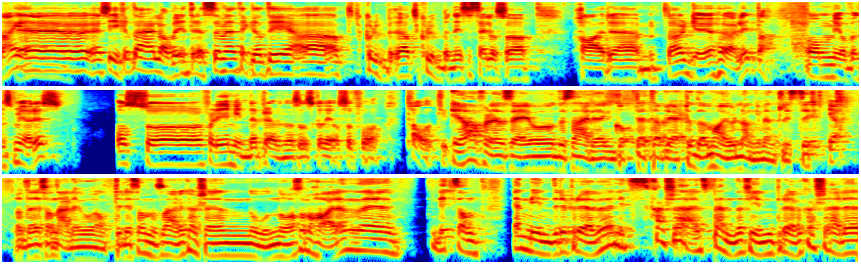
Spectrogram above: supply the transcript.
Nei, eh, jeg sier ikke at det er lavere interesse, men jeg tenker at, de, at, klubb, at klubben i seg selv også har eh, Det har vært gøy å høre litt da, om jobben som gjøres. Og så for de mindre prøvene så skal de også få taletid. Ja, for det ser jo disse her godt etablerte, de har jo lange ventelister. Ja. Og det, sånn er det jo alltid, liksom. Men så er det kanskje noen nå som har en eh, litt sånn en mindre prøve. Litt, kanskje det er en spennende, fin prøve. Kanskje er det,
